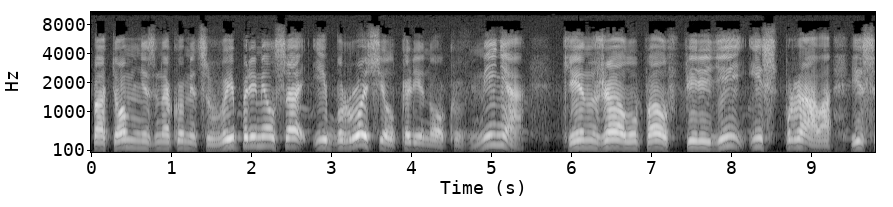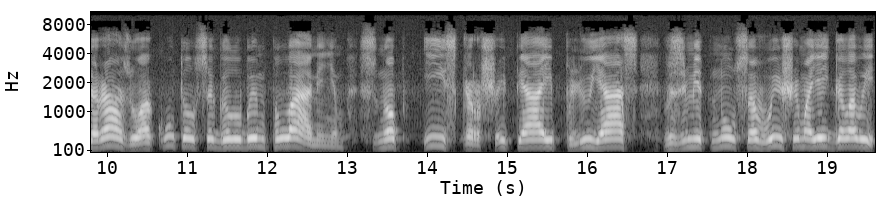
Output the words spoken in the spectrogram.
Потом незнакомец выпрямился и бросил клинок в меня — Кинжал упал впереди и справа и сразу окутался голубым пламенем. Сноп искр, шипя и плюясь, взметнулся выше моей головы.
